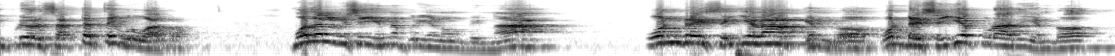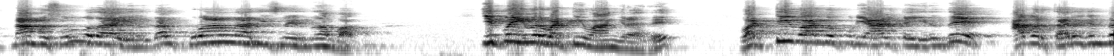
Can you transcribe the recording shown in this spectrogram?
இப்படி ஒரு சட்டத்தை உருவாக்குறோம். முதல் விஷயம் என்ன புரியணும் அப்படின்னா ஒன்றை செய்யலாம் என்றோ ஒன்றை செய்யக்கூடாது என்றோ நாம சொல்வதாக இருந்தால் குரான் ஹதீஸ்ல இருந்து தான் பார்க்கணும். இப்ப இவர் வட்டி வாங்குறாரு. வட்டி வாங்கக்கூடிய ஆள்கிட்ட இருந்து அவர் தருகின்ற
